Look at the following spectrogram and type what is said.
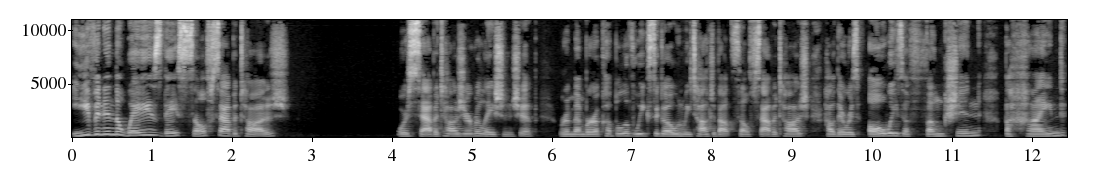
even in the ways they self sabotage or sabotage your relationship. Remember a couple of weeks ago when we talked about self sabotage, how there was always a function behind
